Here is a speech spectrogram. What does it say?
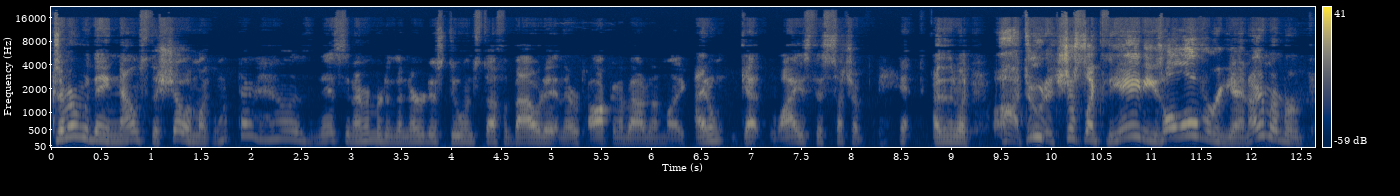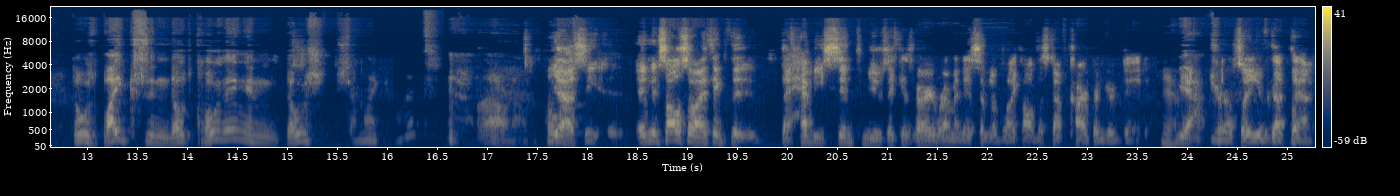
because I remember when they announced the show, I'm like, "What the hell is this?" And I remember the Nerdist doing stuff about it, and they were talking about it. And I'm like, I don't get why is this such a hit? And then they're like, "Ah, dude, it's just like the '80s all over again." I remember those bikes and those clothing and those. I'm like, what? I don't know. Well, Yeah, see, and it's also I think the the heavy synth music is very reminiscent of like all the stuff Carpenter did. Yeah. Yeah, You know, so you've got that.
